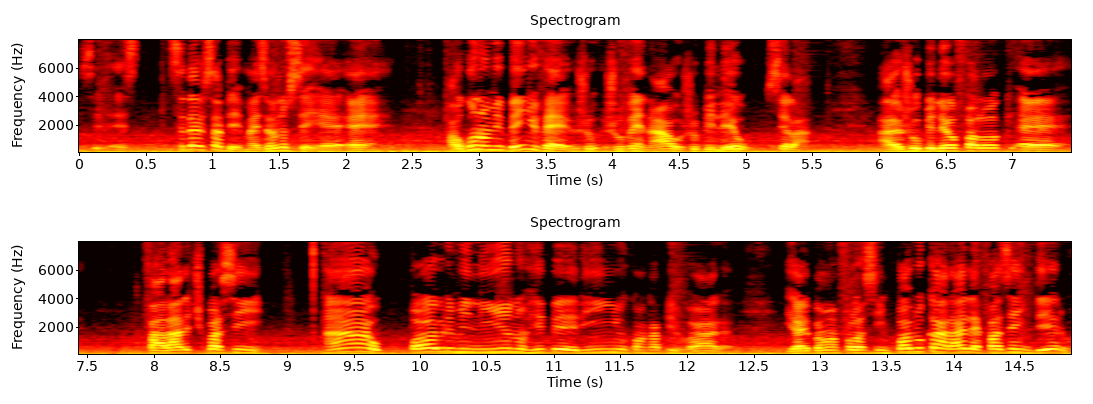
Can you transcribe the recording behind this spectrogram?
Você deve saber, mas eu não sei. É, é algum nome bem de velho. Ju, Juvenal, Jubileu, sei lá. Aí o Jubileu falou. É, falaram tipo assim. Ah, o pobre menino ribeirinho com a capivara. E aí Ibama falou assim: pobre o caralho, é fazendeiro.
